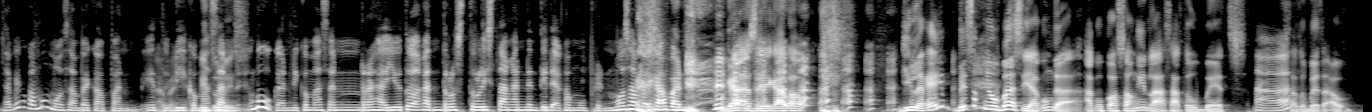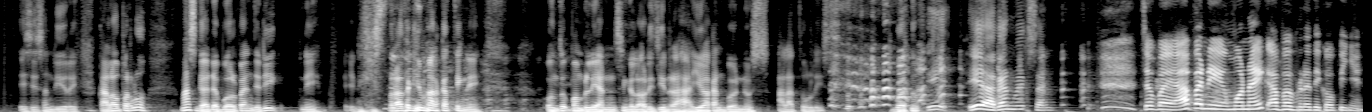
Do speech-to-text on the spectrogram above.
Tapi kamu mau sampai kapan itu Apanya? di kemasan Ditulis? bukan di kemasan Rahayu tuh akan terus tulis tangan dan tidak kamu print. Mau sampai kapan? Enggak sih kalau gila kayak besok nyoba sih aku nggak aku kosongin lah satu batch. Nah. Satu batch aku isi sendiri. Kalau perlu Mas gak ada bolpen jadi nih ini strategi marketing nih. Untuk pembelian single origin Rahayu akan bonus alat tulis. Buat i- iya kan make sense. Coba ya apa nih yang mau naik apa berarti kopinya?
